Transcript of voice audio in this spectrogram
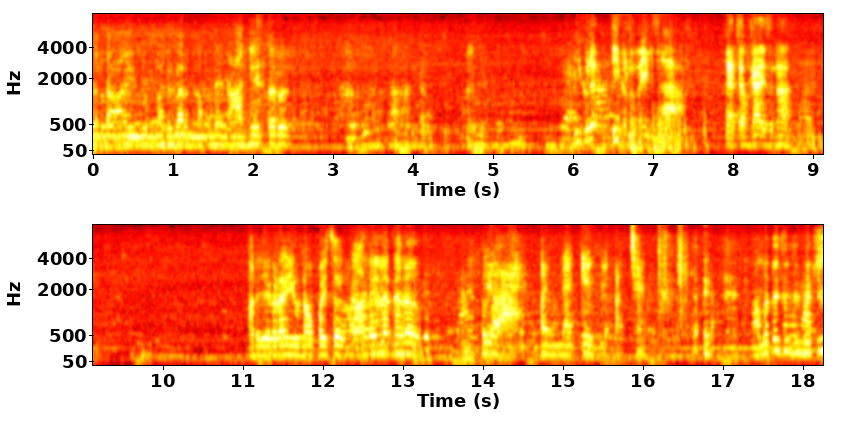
तर काय बर्गर खाल्लेला आहे तर इकडे इकडे राहायचा त्याच्यात कायच ना? अरे इकडे येऊ ना पैसे घालायला खरं मला त्याची जिंदगी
